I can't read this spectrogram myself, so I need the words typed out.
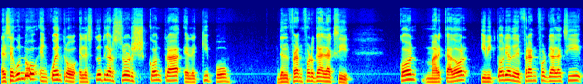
El segundo encuentro, el Stuttgart Surge contra el equipo del Frankfurt Galaxy, con marcador y victoria de Frankfurt Galaxy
